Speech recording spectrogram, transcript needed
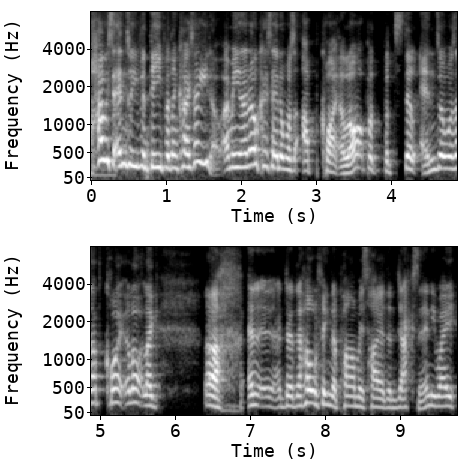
how is Enzo even deeper than Caicedo? I mean, I know Caicedo was up quite a lot, but but still Enzo was up quite a lot. Like, uh, and the, the whole thing that Palm is higher than Jackson anyway.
